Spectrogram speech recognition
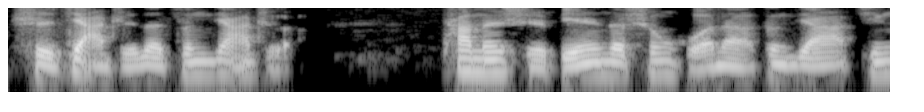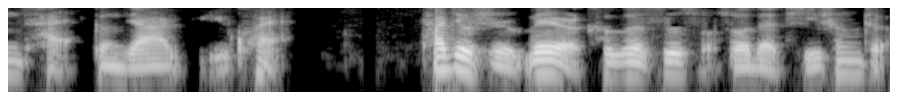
是价值的增加者。他们使别人的生活呢更加精彩、更加愉快。他就是威尔科克斯所说的提升者。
